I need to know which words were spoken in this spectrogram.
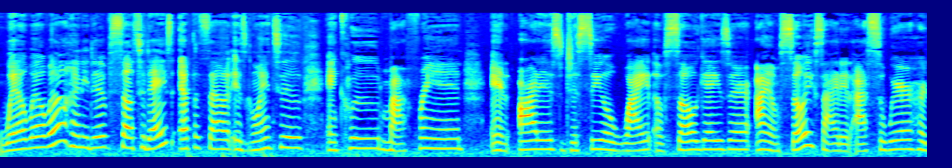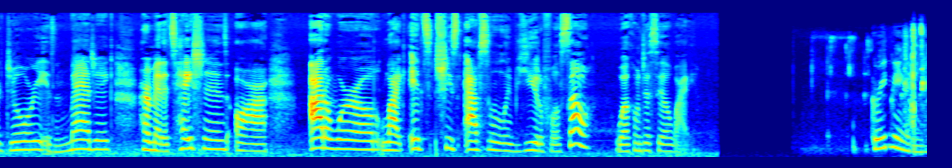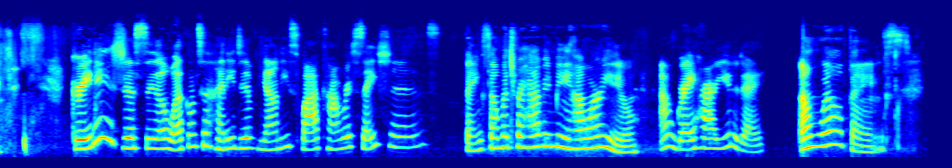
Well, well, well, honey dips. So today's episode is going to include my friend and artist Jacille White of Soul Gazer. I am so excited. I swear her jewelry is magic. Her meditations are out of world. Like it's she's absolutely beautiful. So welcome Jacille White. Greetings. Greetings, Jacille. Welcome to Honey Dip Yoni Spa Conversations. Thanks so much for having me. How are you? I'm great. How are you today? I'm well, thanks.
